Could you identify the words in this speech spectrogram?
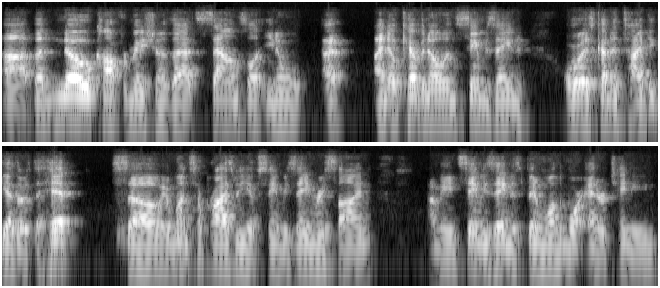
uh, but no confirmation of that. Sounds like you know, I, I know Kevin Owens, Sami Zayn always kind of tied together at the hip. So it wouldn't surprise me if Sami Zayn resigned. I mean, Sami Zayn has been one of the more entertaining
